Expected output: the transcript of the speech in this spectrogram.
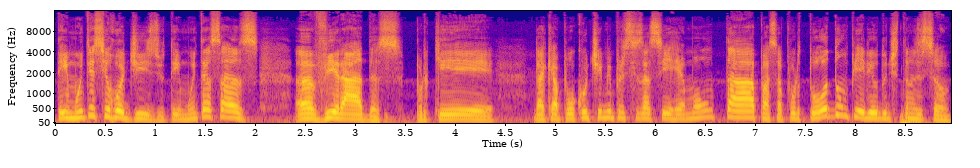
tem muito esse rodízio, tem muitas essas uh, viradas, porque daqui a pouco o time precisa se remontar, passar por todo um período de transição.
